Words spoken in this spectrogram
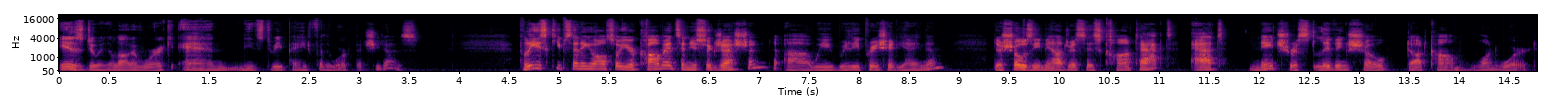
is doing a lot of work and needs to be paid for the work that she does. Please keep sending also your comments and your suggestion. Uh, we really appreciate getting them. The show's email address is contact at naturistlivingshow.com, one word.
